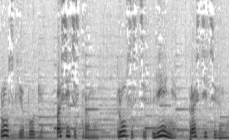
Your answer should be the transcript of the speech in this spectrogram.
Русские боги, спасите страну. Трусости, лени, простите вину.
